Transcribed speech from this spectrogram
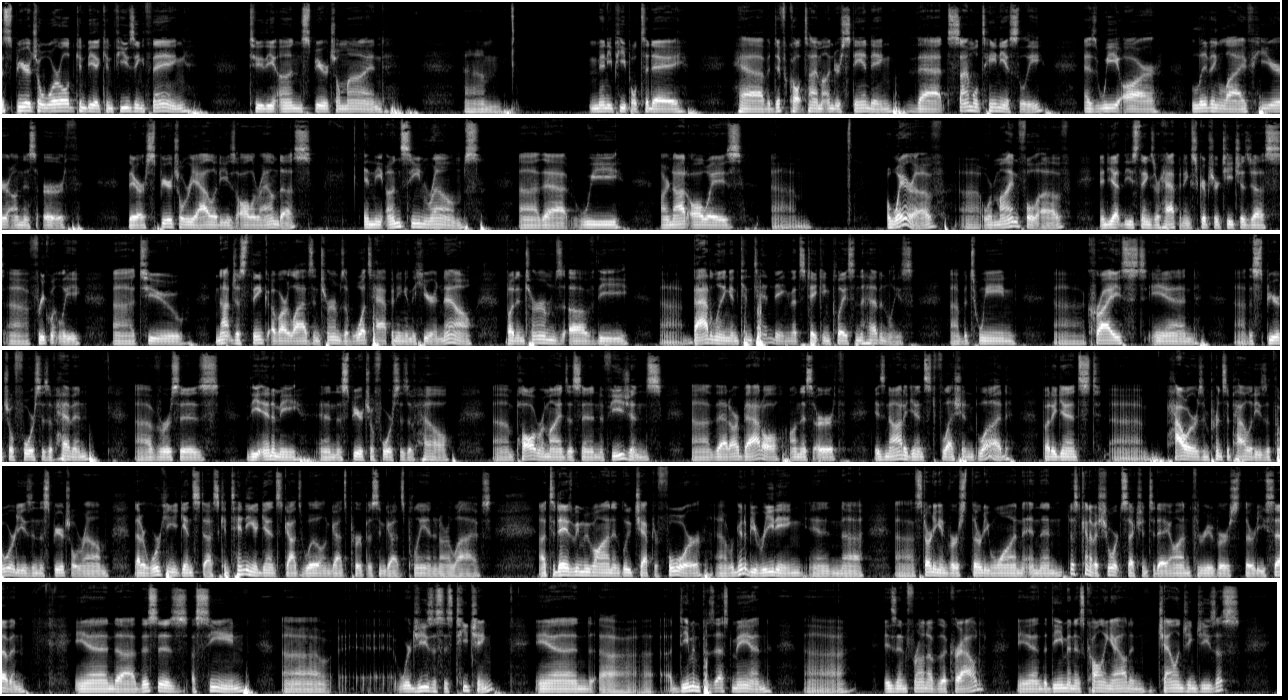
the spiritual world can be a confusing thing to the unspiritual mind. Um, many people today have a difficult time understanding that simultaneously, as we are living life here on this earth, there are spiritual realities all around us in the unseen realms uh, that we are not always um, aware of uh, or mindful of, and yet these things are happening. Scripture teaches us uh, frequently uh, to not just think of our lives in terms of what's happening in the here and now, but in terms of the uh, battling and contending that's taking place in the heavenlies uh, between uh, Christ and uh, the spiritual forces of heaven uh, versus the enemy and the spiritual forces of hell. Um, Paul reminds us in Ephesians uh, that our battle on this earth is not against flesh and blood, but against um, powers and principalities, authorities in the spiritual realm that are working against us, contending against God's will and God's purpose and God's plan in our lives. Uh, today, as we move on in Luke chapter 4, uh, we're going to be reading in uh, uh, starting in verse 31 and then just kind of a short section today on through verse 37. And uh, this is a scene uh, where Jesus is teaching, and a demon possessed man is in front of the crowd. And the demon is calling out and challenging Jesus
